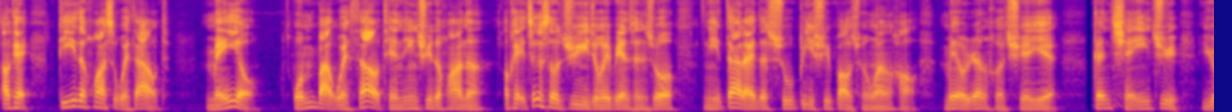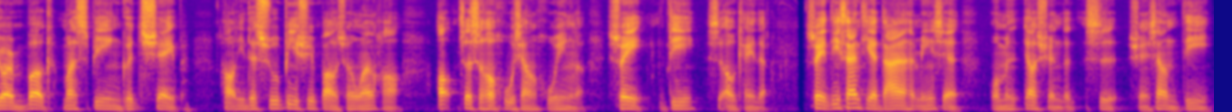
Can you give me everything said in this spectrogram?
OK，D 的话是 without 没有，我们把 without 填进去的话呢？OK，这个时候句意就会变成说，你带来的书必须保存完好，没有任何缺页。跟前一句 Your book must be in good shape，好，你的书必须保存完好。哦，这时候互相呼应了，所以 D 是 OK 的。所以第三题的答案很明显，我们要选的是选项 D，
